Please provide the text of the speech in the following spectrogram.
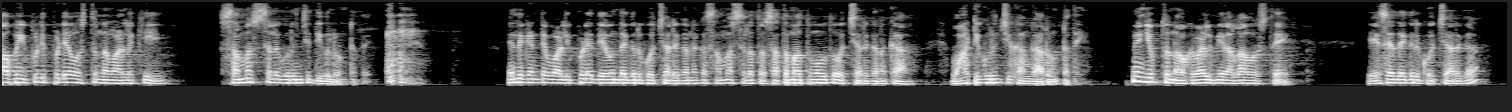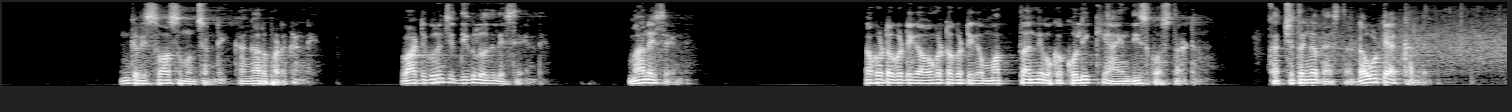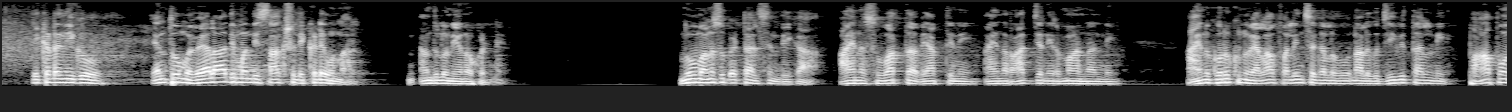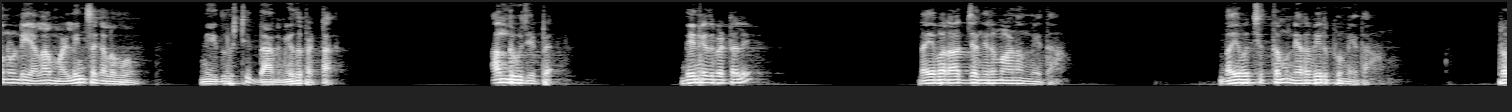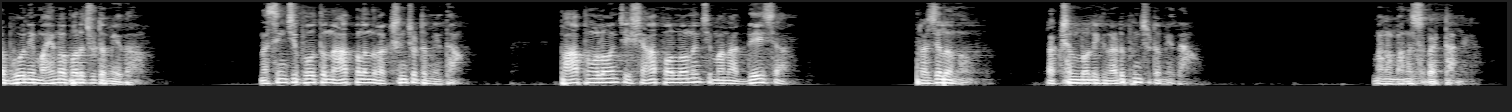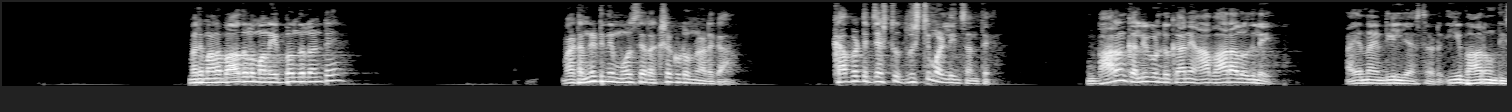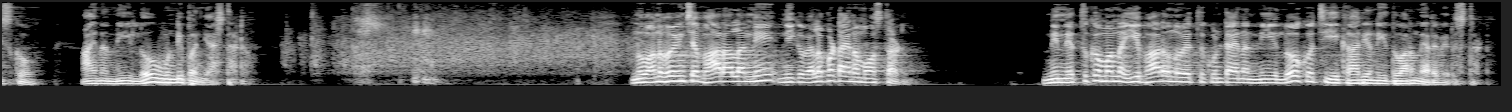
పాపం ఇప్పుడిప్పుడే వస్తున్న వాళ్ళకి సమస్యల గురించి దిగులు ఉంటుంది ఎందుకంటే వాళ్ళు ఇప్పుడే దేవుని దగ్గరకు వచ్చారు కనుక సమస్యలతో సతమతమవుతూ వచ్చారు కనుక వాటి గురించి కంగారు ఉంటుంది నేను చెప్తున్నా ఒకవేళ మీరు అలా వస్తే ఏసై దగ్గరికి వచ్చారుగా ఇంకా విశ్వాసం ఉంచండి కంగారు పడకండి. వాటి గురించి దిగులు వదిలేసేయండి మానేసేయండి. ఒకటొకటిగా ఒకటొకటిగా మొత్తాన్ని ఒక కొలిక్కి ఆయన తీసుకొస్తాడు. ఖచ్చితంగా తెస్తాడు. డౌటే అక్కర్లేదు. ఇక్కడ నీకు ఎంతో వేలాది మంది సాక్షులు ఇక్కడే ఉన్నారు. అందులో నేను ఒకడిని. నువ్వు మనసు పెట్టాల్సింది ఇక ఆయన సువార్త వ్యాప్తిని ఆయన రాజ్య నిర్మాణాన్ని ఆయన కొరకు నువ్వు ఎలా ఫలించగలవు నాలుగు జీవితాల్ని పాపం నుండి ఎలా మళ్ళించగలవు నీ దృష్టి దాని మీద పెట్టాలి. అందుకు చెప్పా. దేని మీద పెట్టాలి? దైవరాజ్య నిర్మాణం మీద దైవ చిత్తం నెరవేర్పు మీద. ప్రభువుని మహిమపరచుట మీద నశించిపోతున్న ఆత్మలను రక్షించుట మీద పాపంలోంచి శాపంలో నుంచి మన దేశ ప్రజలను రక్షణలోనికి నడిపించుట మీద మన మనసు పెట్టాలి. మరి మన బాధలు మన ఇబ్బందులు అంటే వాటన్నిటిని మోసే రక్షకుడు ఉన్నాడుగా. కాబట్టి జస్ట్ దృష్టి మళ్ళించంతే. భారం కలిగి ఉండు కానీ ఆ భారాలు వదిలేయి. ఆయన ఆయన డీల్ చేస్తాడు. ఈ భారం తీసుకో. ఆయన నీలో ఉండి పనిచేస్తాడు. నువ్వు అనుభవించే భారాలన్నీ నీకు వెలపట ఆయన మోస్తాడు. నిన్నెత్తుకోమన్న ఈ భారం నువ్వు ఎత్తుకుంటే ఆయన నీలోకి వచ్చి ఈ కార్యం నీ ద్వారా నెరవేరుస్తాడు.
